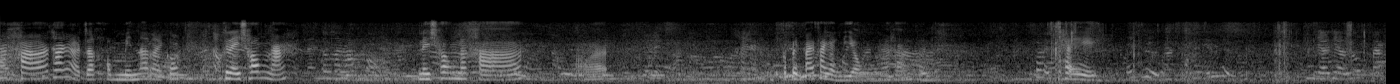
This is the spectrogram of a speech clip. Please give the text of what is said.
นะคะ ถ้าอยากจะคอมเมนต์อะไรก็คือในช่องนะ ในช่องนะคะ ก็เป็นป้ายไฟอย่างเดียวนะคะ ใช่เดี๋ยวเดี๋ยวลูกแป๊บ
